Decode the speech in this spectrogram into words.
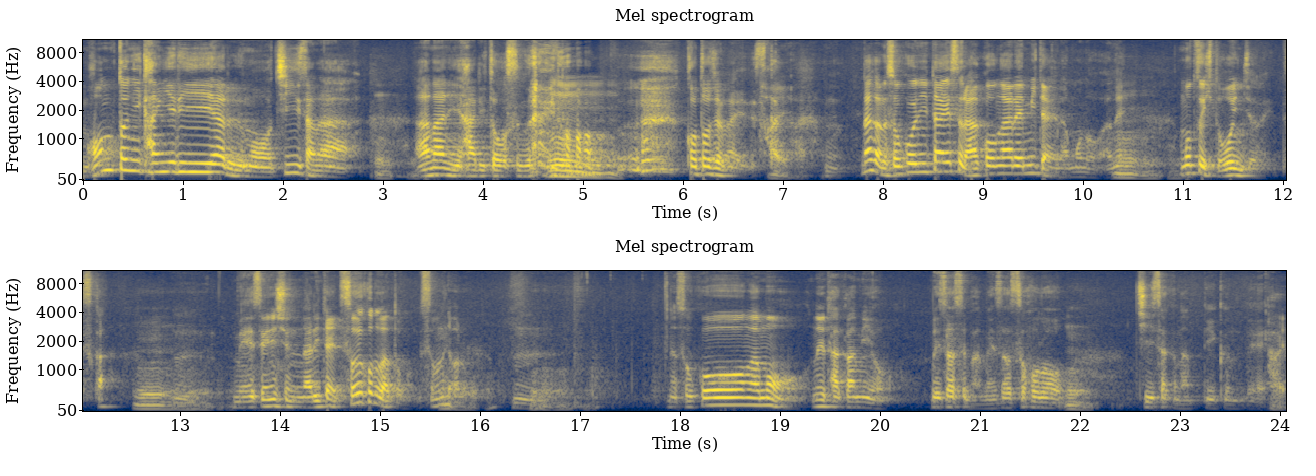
い。本当に限りあるもう小さな穴に針通すぐらいうん。の ことじゃないですか、はいはい。うんだからそこに対する憧れみたいなものはね、持つ人多いんじゃないですか、うん。うん。名選手になりたいってそういうことだと思うんですよね。なるほそこがもうね高みを目指せば目指すほど。うどん。小さくなっていくんで、はいはいはい。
